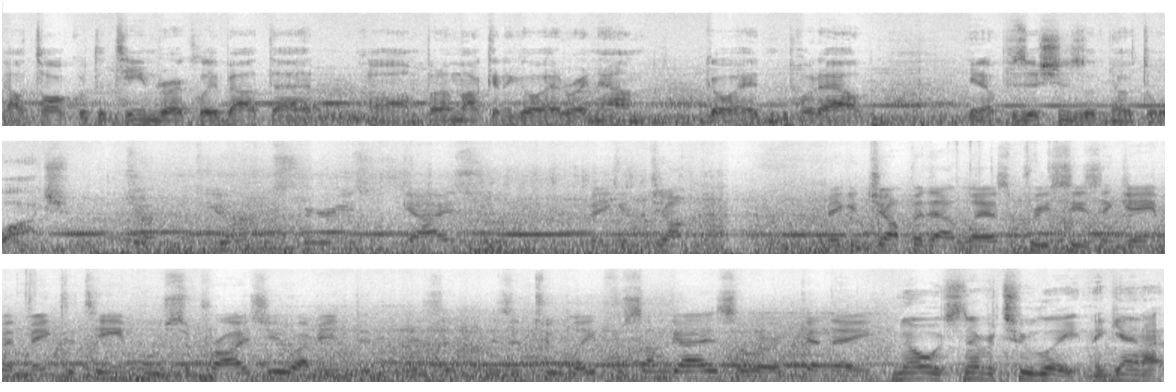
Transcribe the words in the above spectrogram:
I'll talk with the team directly about that, um, but I'm not going to go ahead right now and go ahead and put out, you know, positions of note to watch. Joe, do you have experience with guys who make a jump, make a jump in that last preseason game and make the team who surprise you? I mean, is it is it too late for some guys, or can they? No, it's never too late. And again, I,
